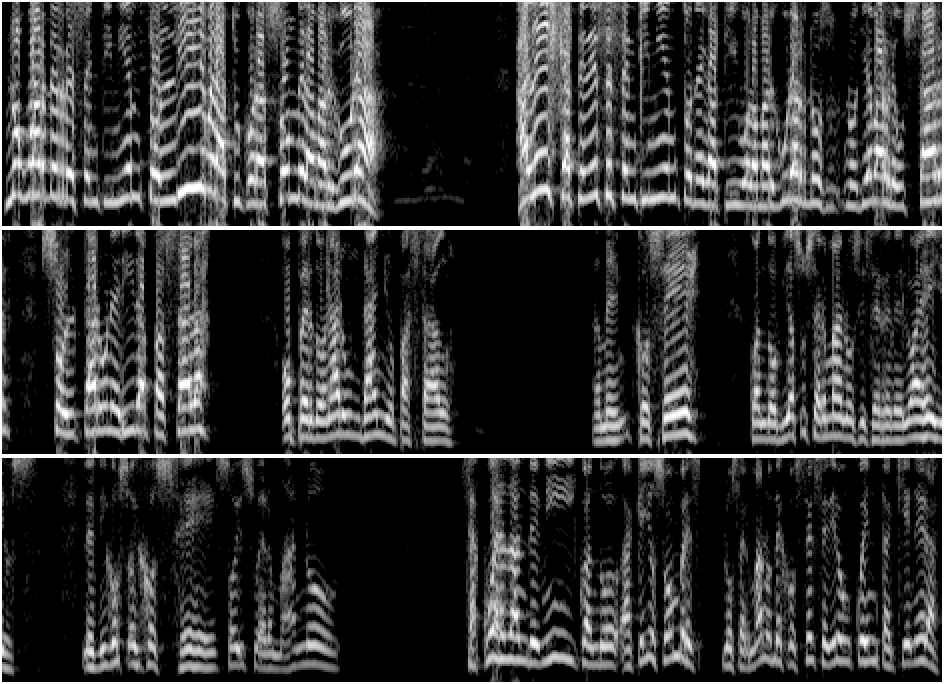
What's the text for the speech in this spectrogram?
no guardes resentimiento, libra tu corazón de la amargura. Aléjate de ese sentimiento negativo. La amargura nos, nos lleva a rehusar soltar una herida pasada o perdonar un daño pasado. Amén. José, cuando vio a sus hermanos y se reveló a ellos, les digo, soy José, soy su hermano. ¿Se acuerdan de mí? Cuando aquellos hombres, los hermanos de José, se dieron cuenta quién era,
